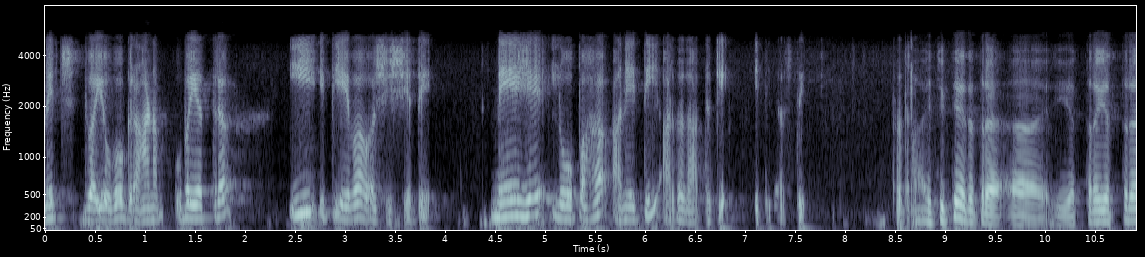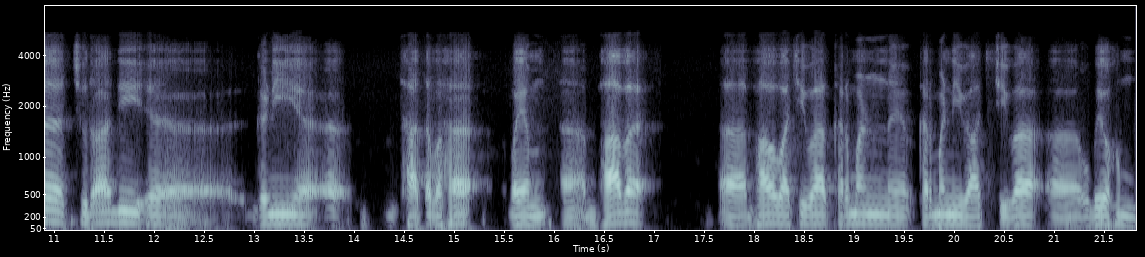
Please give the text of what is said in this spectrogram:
णिच् द्वयोः ग्रहणम्। उभयत्र इ इत्येव अवशिष्यते। नेः लोपः अनिटि अर्धधातुके इति अस्ति। तत्र। इत्युक्ते तत्र यत्र यत्र चुरादि गणीय धातवः वयं भाव भाववाचि वा कर्मण् कर्मण्यवाचि वा उपयोगं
